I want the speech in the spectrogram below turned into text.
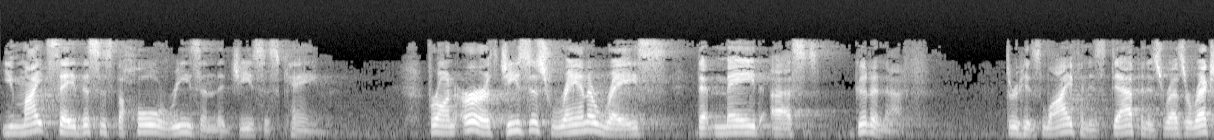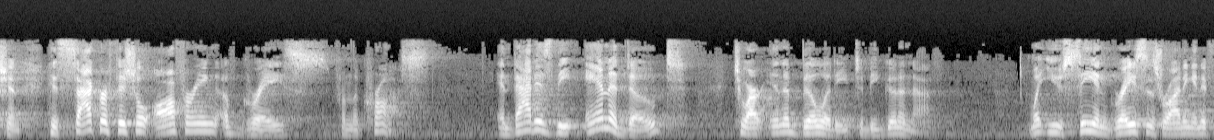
You might say this is the whole reason that Jesus came. For on earth, Jesus ran a race that made us good enough through his life and his death and his resurrection, his sacrificial offering of grace from the cross. And that is the antidote to our inability to be good enough. What you see in Grace's writing, and if,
